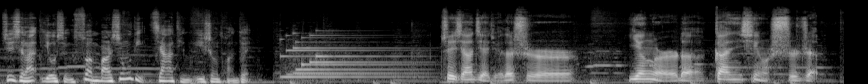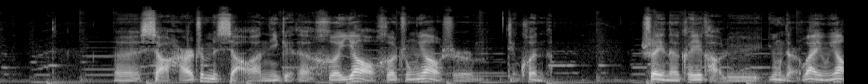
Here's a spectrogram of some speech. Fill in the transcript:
接下来有请蒜瓣兄弟家庭医生团队。这想解决的是婴儿的干性湿疹。呃，小孩这么小啊，你给他喝药、喝中药是挺困难，所以呢，可以考虑用点外用药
